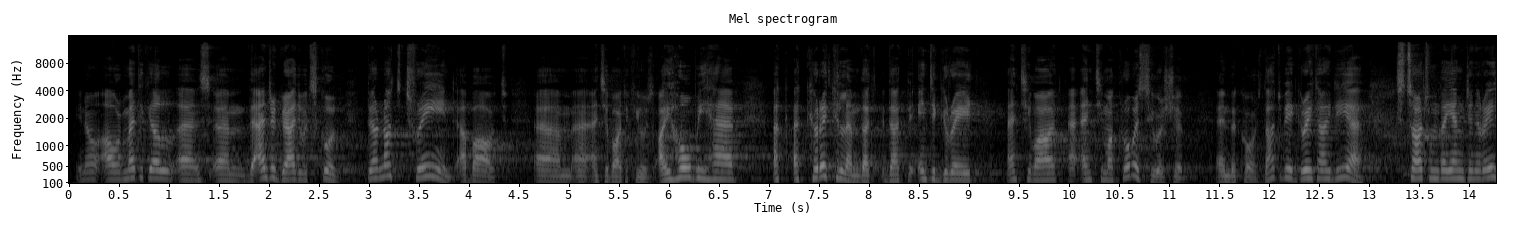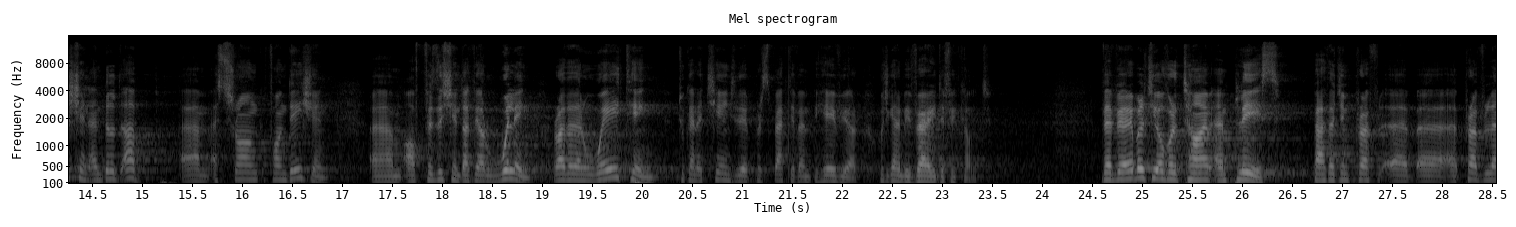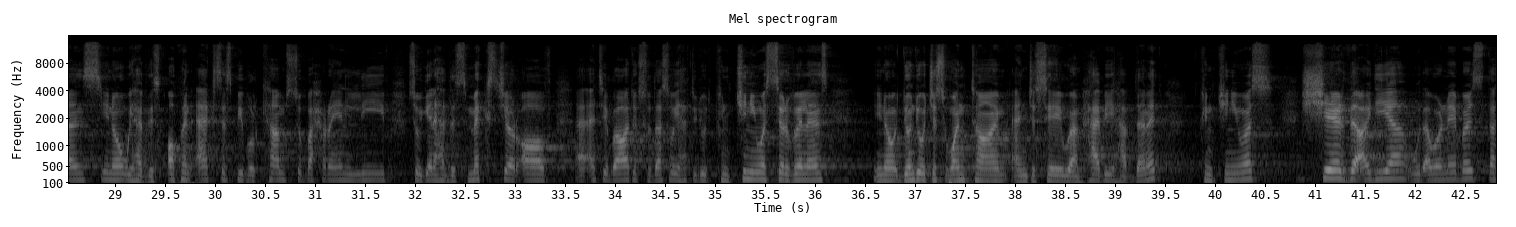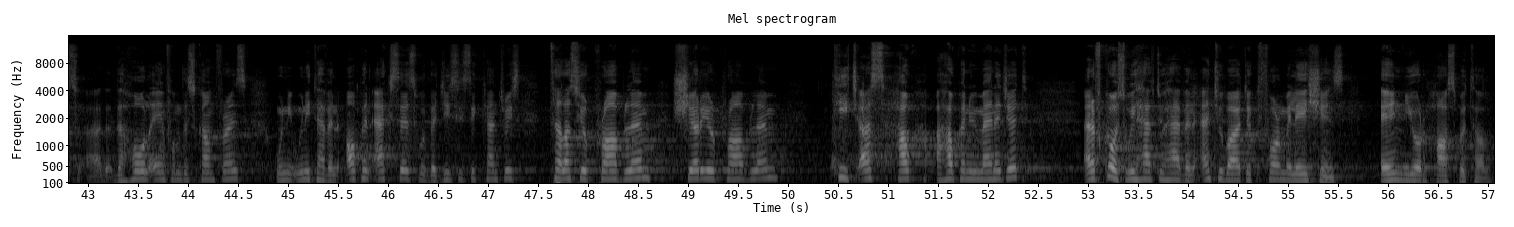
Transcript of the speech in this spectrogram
You know, our medical, uh, um, the undergraduate school, they're not trained about um, uh, antibiotic use. I hope we have a, a curriculum that, that integrate antibiotic, antimicrobial stewardship in the course. That would be a great idea. Start from the young generation and build up um, a strong foundation um, of physicians that they are willing, rather than waiting to kind of change their perspective and behavior, which is going to be very difficult. The variability over time and place, pathogen uh, uh, prevalence, you know, we have this open access, people come to Bahrain, leave, so we're going to have this mixture of uh, antibiotics, so that's why you have to do continuous surveillance. You know, don't do it just one time and just say, well, I'm happy, have done it. Continuous share the idea with our neighbors. That's uh, the whole aim from this conference. We need, we need to have an open access with the GCC countries. Tell us your problem, share your problem, teach us how, how can we manage it. And of course, we have to have an antibiotic formulations in your hospital.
